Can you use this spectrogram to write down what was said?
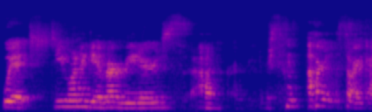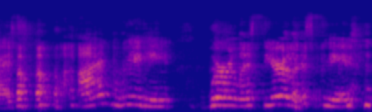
which do you want to give our readers, um, our readers, our, sorry guys, I'm reading, we're listening, you're listening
